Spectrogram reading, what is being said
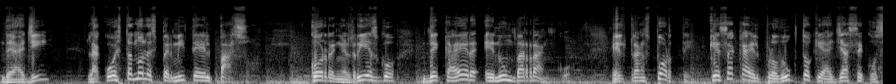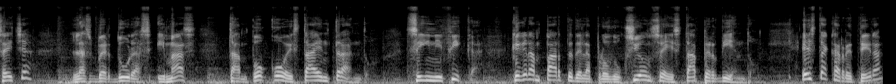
De allí, la cuesta no les permite el paso. Corren el riesgo de caer en un barranco. El transporte que saca el producto que allá se cosecha, las verduras y más, tampoco está entrando. Significa que gran parte de la producción se está perdiendo. Esta carretera,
